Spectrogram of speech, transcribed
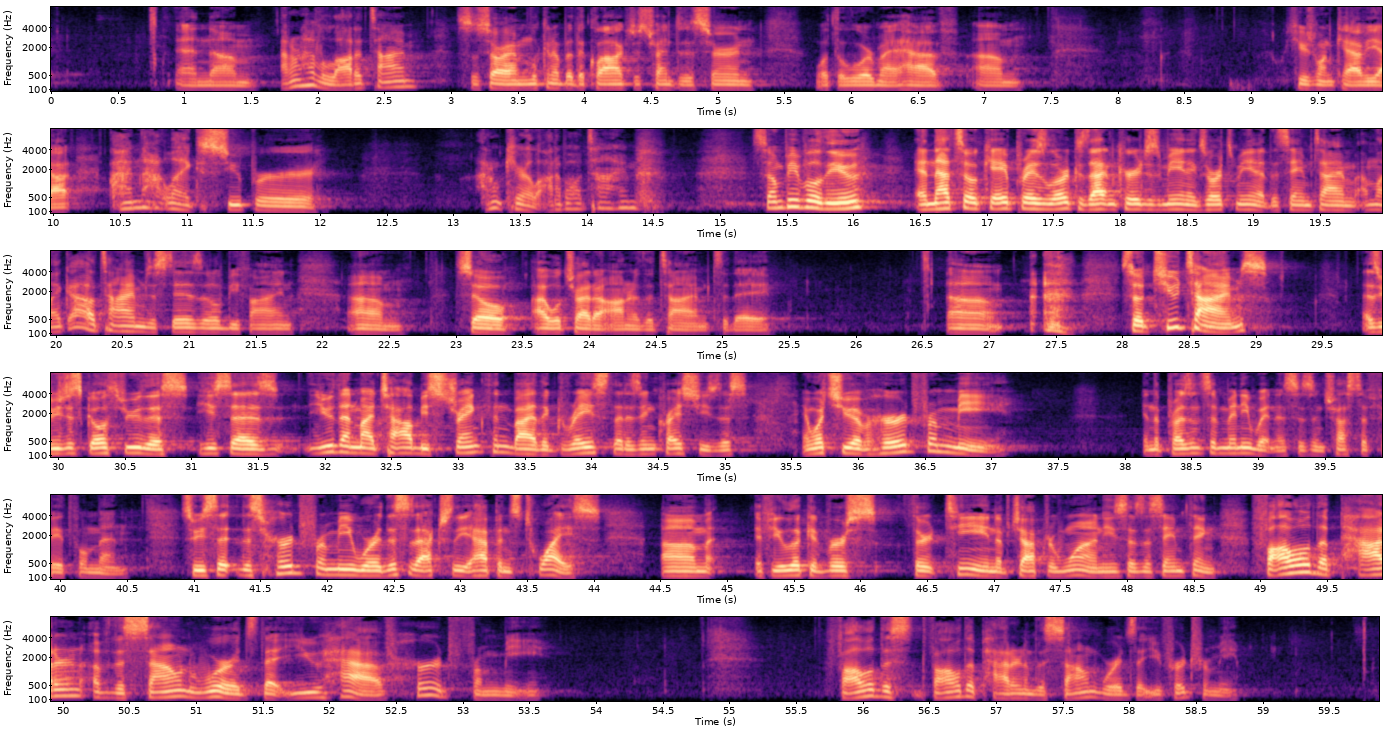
and um, I don't have a lot of time, so sorry. I'm looking up at the clock, just trying to discern what the Lord might have. Um, here's one caveat: I'm not like super I don't care a lot about time. Some people do, and that's okay. Praise the Lord, because that encourages me and exhorts me. And at the same time, I'm like, oh, time just is. It'll be fine. Um, so I will try to honor the time today. Um, so, two times, as we just go through this, he says, You then, my child, be strengthened by the grace that is in Christ Jesus, and what you have heard from me in the presence of many witnesses and trust of faithful men. So he said, This heard from me word, this is actually happens twice. Um, if you look at verse 13 of chapter 1, he says the same thing. Follow the pattern of the sound words that you have heard from me. Follow, this, follow the pattern of the sound words that you've heard from me.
